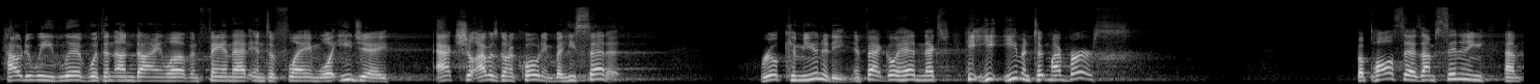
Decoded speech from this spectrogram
how do we live with an undying love and fan that into flame? Well, EJ, actually, I was going to quote him, but he said it. Real community. In fact, go ahead next. He, he, he even took my verse. But Paul says, I'm sending um,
